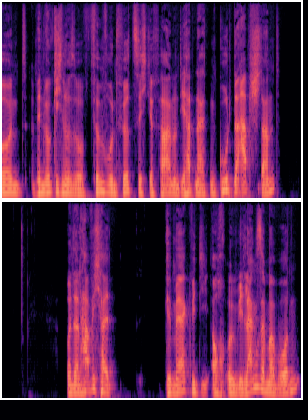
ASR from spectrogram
und bin wirklich nur so 45 gefahren und die hatten halt einen guten Abstand. Und dann habe ich halt gemerkt, wie die auch irgendwie langsamer wurden.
